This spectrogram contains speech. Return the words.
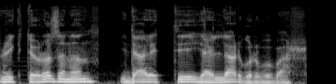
Rick De Rosa'nın idare ettiği yaylılar grubu var.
